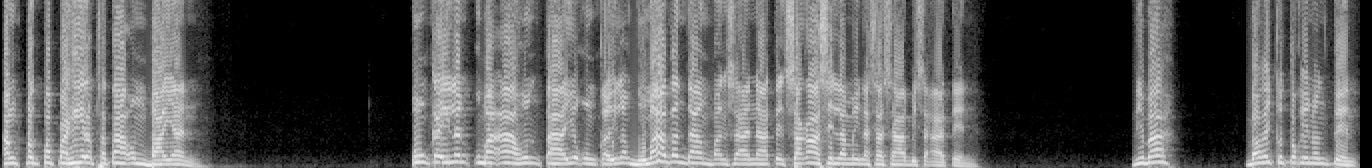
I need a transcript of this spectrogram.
ang pagpapahirap sa taong bayan. Kung kailan umaahon tayo, kung kailan gumaganda ang bansa natin, saka sila may nasasabi sa atin. Di ba? Bakit ko to kinontent?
